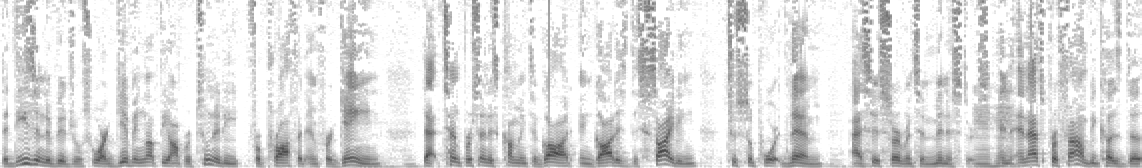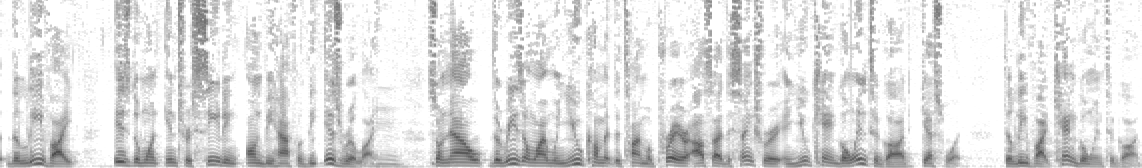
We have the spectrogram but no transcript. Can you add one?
that these individuals who are giving up the opportunity for profit and for gain, that 10% is coming to God, and God is deciding to support them as his servants and ministers. Mm-hmm. And, and that's profound because the, the Levite is the one interceding on behalf of the Israelite. Mm. So now, the reason why when you come at the time of prayer outside the sanctuary and you can't go into God, guess what? The Levite can go into God.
